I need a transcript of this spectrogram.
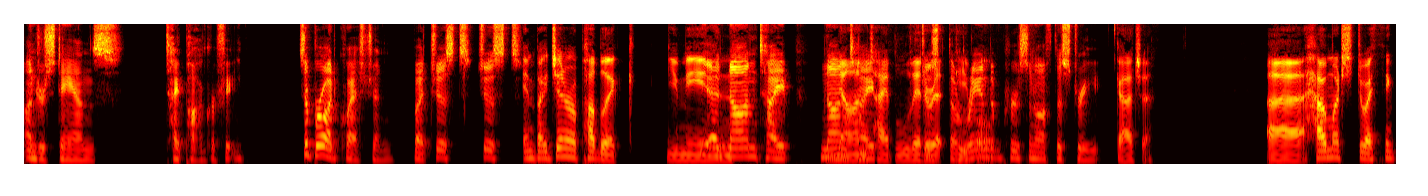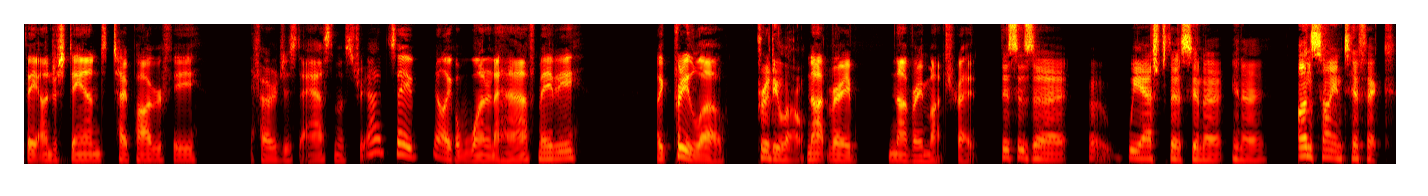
understands typography? It's a broad question, but just just And by general public, you mean yeah, non-type, non-type, non-type literate just the people. random person off the street. Gotcha. Uh, how much do I think they understand typography? If I were just to ask them on the street, I'd say you know, like a one and a half, maybe, like pretty low. Pretty low. Not very, not very much, right? this is a uh, we asked this in a in a unscientific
